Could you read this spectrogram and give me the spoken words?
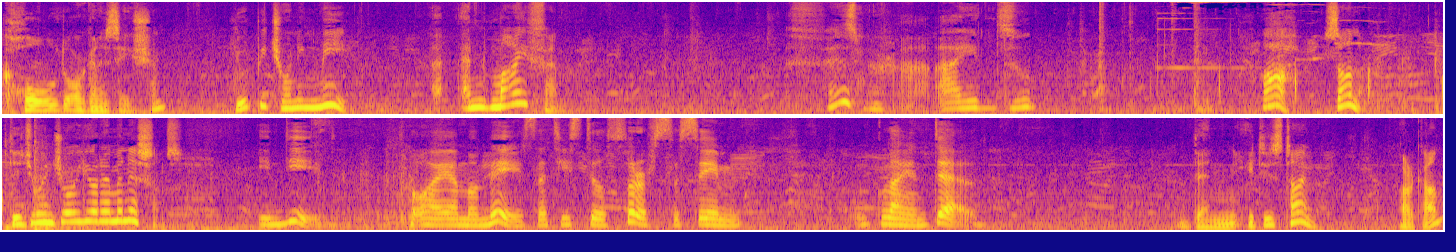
cold organization. You would be joining me and my family. Fesmer, I, I do. Ah, Sana, did you enjoy your reminiscence? Indeed. Though I am amazed that he still serves the same clientele. Then it is time. Arkan?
